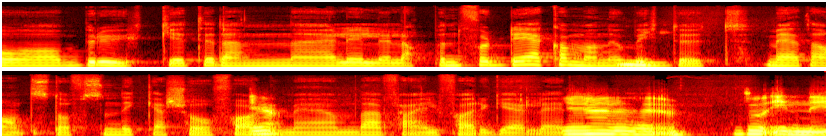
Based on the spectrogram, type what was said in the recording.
og bruke til den eh, lille lappen. For det kan man jo mm. bytte ut med et annet stoff som det ikke er så farlig ja. med om det er feil farge eller Ja, sånn inni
